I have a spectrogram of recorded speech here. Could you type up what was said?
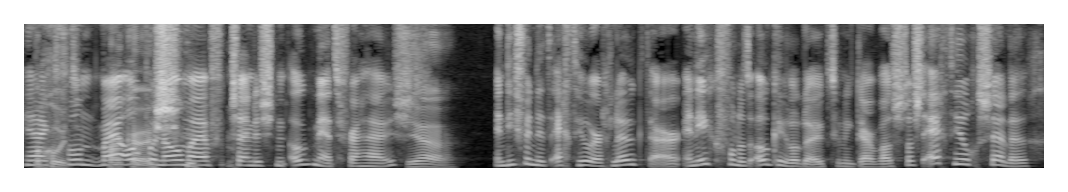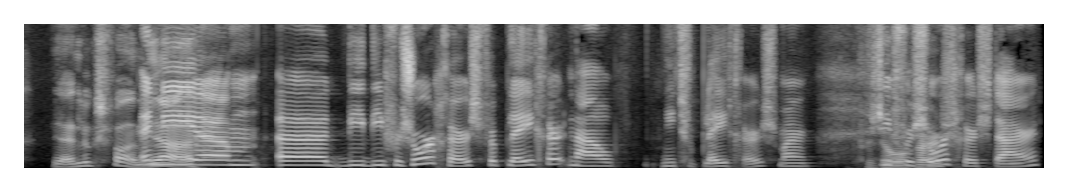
ja, maar ik vond, mijn opa en oma zijn dus ook net verhuisd. Ja, En die vinden het echt heel erg leuk daar. En ik vond het ook heel leuk toen ik daar was. Het was echt heel gezellig. ja het looks fun. En ja. die, ehm, eh, die, die verzorgers, verpleger, nou, niet verplegers, maar Verzorgers. die verzorgers daar,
